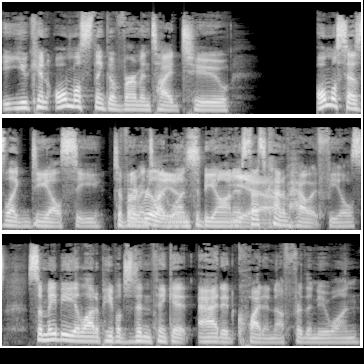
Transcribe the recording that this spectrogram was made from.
You can almost think of Vermintide 2 almost as like DLC to Vermintide really 1, is. to be honest. That's kind of how it feels. So maybe a lot of people just didn't think it added quite enough for the new one.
